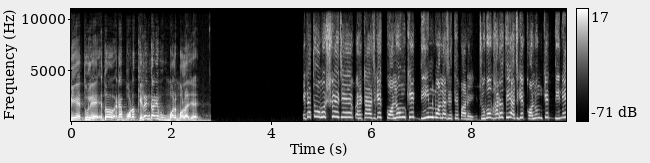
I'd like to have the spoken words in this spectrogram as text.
নিয়ে তুলে, এ তো একটা বড় কেলেঙ্কারি বলা যায়। এটা তো অবশ্যই যে এটা আজকে কলঙ্কের দিন বলা যেতে পারে। যুব ভারতী আজকে কলঙ্কের দিনে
